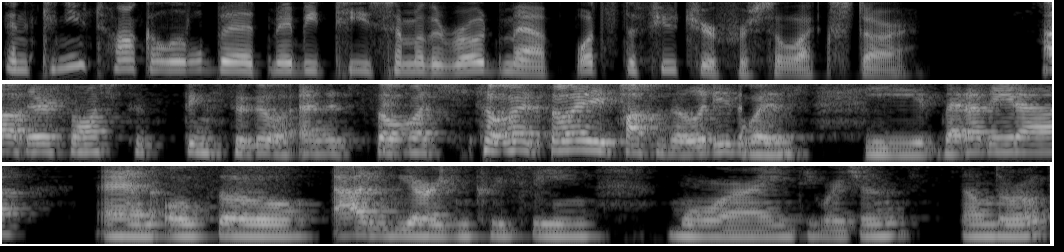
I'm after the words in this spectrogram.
And can you talk a little bit, maybe tease some of the roadmap? What's the future for Select Star? Oh, there's so much to, things to do, and it's so much, so so many possibilities with the metadata, and also as we are increasing more integrations down the road.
